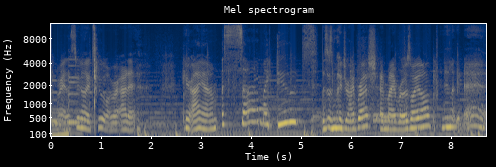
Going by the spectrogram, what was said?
All right, let's do another two while we're at it. Here I am. Up, my dudes? This is my dry brush and my rose oil. And then look at that.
